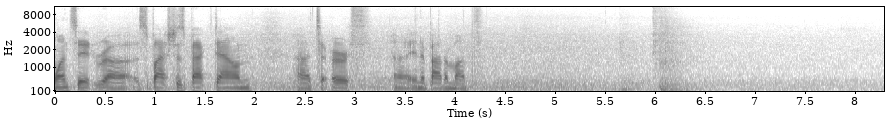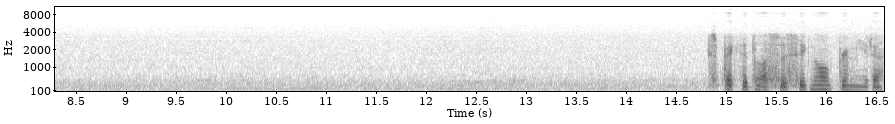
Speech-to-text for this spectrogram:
once it uh, splashes back down uh, to Earth uh, in about a month. Expected loss of signal, Bermuda.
